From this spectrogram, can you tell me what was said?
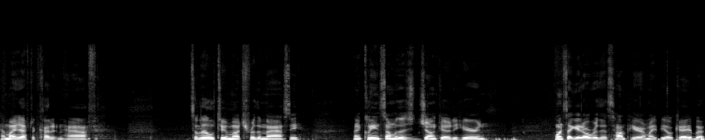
I might have to cut it in half. It's a little too much for the Massey. I clean some of this junk out of here and once I get over this hump here I might be okay but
